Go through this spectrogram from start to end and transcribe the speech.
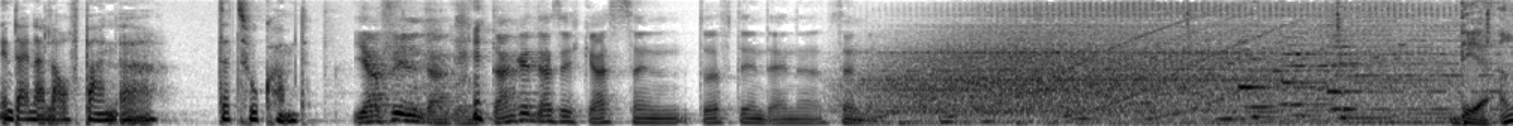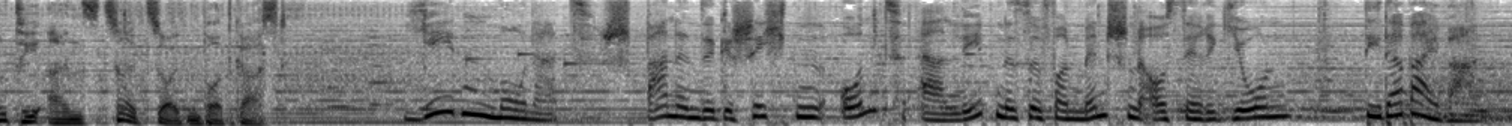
in deiner Laufbahn äh, dazukommt. Ja, vielen Dank und danke, dass ich Gast sein durfte in deiner Sendung. Der RT1 Zeitzeugen Podcast. Jeden Monat spannende Geschichten und Erlebnisse von Menschen aus der Region, die dabei waren.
